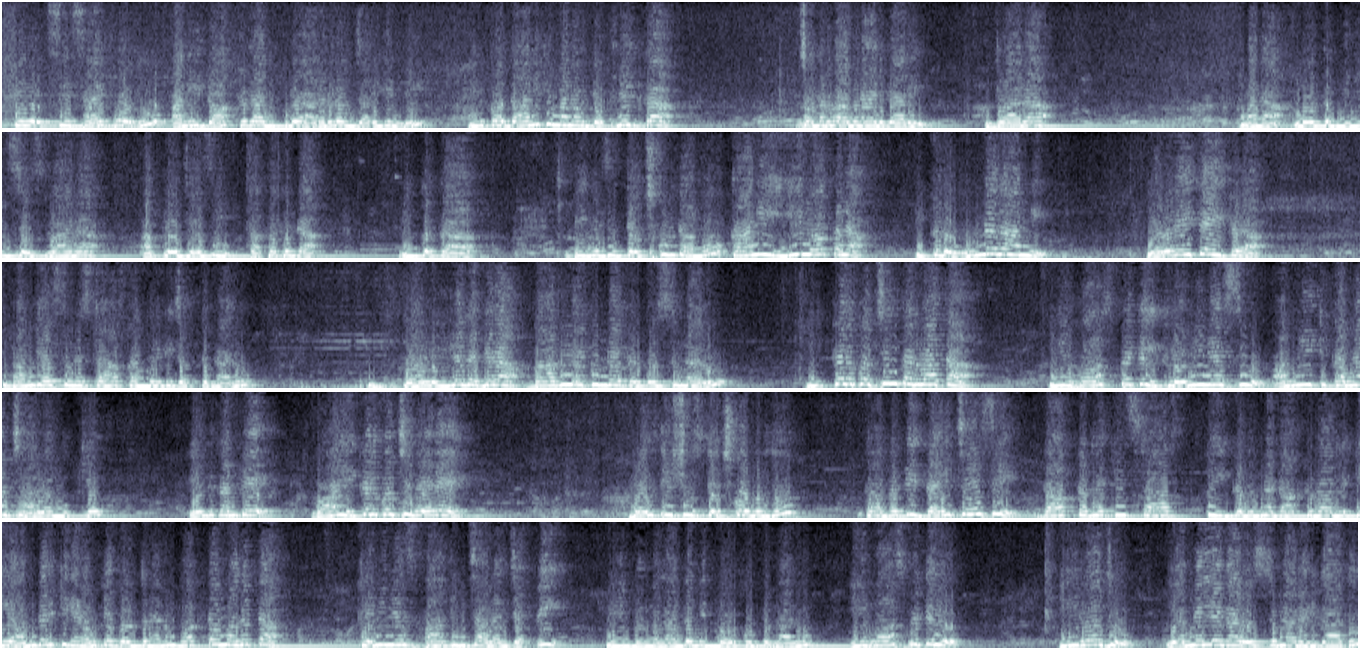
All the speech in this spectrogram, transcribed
పిహెచ్సి సరిపోదు అని డాక్టర్ గారు ఇప్పుడే అడగడం జరిగింది. ఇంకో దానికి మనం డెఫినెట్గా చంద్రబాబు నాయుడు గారి ద్వారా మన లోకల్ మినిస్టర్స్ ద్వారా అప్లై చేసి తప్పకుండా ఇంకొక పిహెచ్సి తెచ్చుకుంటాము. కానీ ఈ లోపల ఇక్కడ ఉన్నదాన్ని ఎవరైతే ఇక్కడ పనిచేస్తున్న స్టాఫ్ అందరికీ చెప్తున్నాను. వాళ్ళ ఇళ్ళ దగ్గర బాగు లేకుండా ఇక్కడికి వస్తున్నారు. ఇక్కడికి వచ్చిన తర్వాత ఈ హాస్పిటల్ క్లెనినెస్ అన్నిటికన్నా చాలా ముఖ్యం. ఎందుకంటే వాళ్ళు ఇక్కడికి వచ్చి వేరే హెల్త్ ఇష్యూస్ తెచ్చుకోకూడదు. కాబట్టి దయచేసి డాక్టర్లకి స్టాఫ్ ఇక్కడ ఉన్న డాక్టర్ వాళ్ళకి అందరికీ నేను ఒకటే కోరుతున్నాను. మొట్టమొదట క్లెనినెస్ పాటించాలని చెప్పి నేను మిమ్మల్ని అందరినీ కోరుకుంటున్నాను. ఈ హాస్పిటల్ ఈ రోజు ఎమ్మెల్యే గారు వస్తున్నారని కాదు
